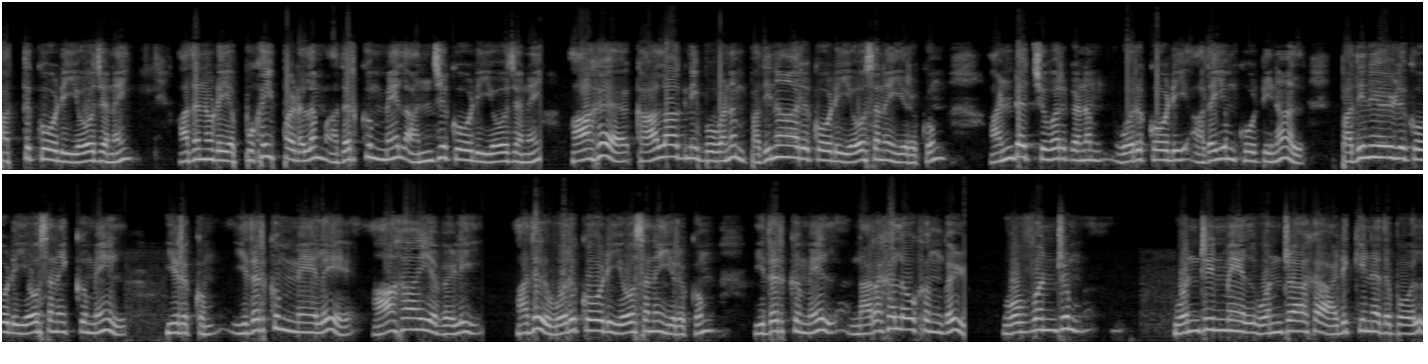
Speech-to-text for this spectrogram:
பத்து கோடி யோஜனை அதனுடைய புகைப்படலம் அதற்கும் மேல் அஞ்சு கோடி யோஜனை. ஆக காலாக்னி புவனம் பதினாறு கோடி யோசனை இருக்கும். அண்ட சுவர்கணம் ஒரு கோடி அதையும் கூட்டினால் பதினேழு கோடி யோசனைக்கு மேல் இருக்கும். இதற்கும் மேலே ஆகாய வெளி அது ஒரு கோடி யோசனை இருக்கும். இதற்கு மேல் நரகலோகங்கள் ஒவ்வொன்றும் ஒன்றின் மேல் ஒன்றாக அடுக்கினது போல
